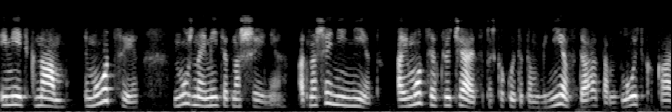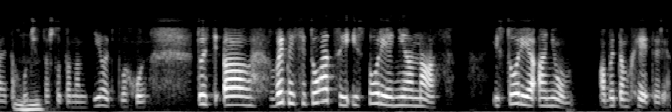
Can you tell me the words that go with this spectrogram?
иметь к нам эмоции, нужно иметь отношения. Отношений нет, а эмоция включается, то есть какой-то там гнев, да, там злость какая-то, Мгм. хочется что-то нам сделать плохое. То есть а, в этой ситуации история не о нас, история о нем, об этом хейтере.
